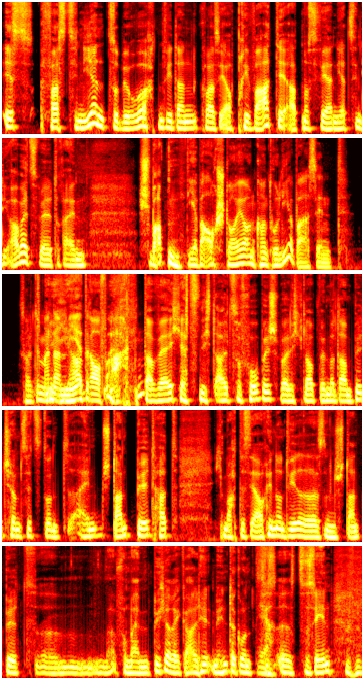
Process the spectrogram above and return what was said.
ist faszinierend zu beobachten, wie dann quasi auch private Atmosphären jetzt in die Arbeitswelt rein schwappen. Die aber auch steuer- und kontrollierbar sind. Sollte man da ja, mehr drauf achten? Da wäre ich jetzt nicht allzu phobisch, weil ich glaube, wenn man da am Bildschirm sitzt und ein Standbild hat, ich mache das ja auch hin und wieder, da ist ein Standbild äh, von meinem Bücherregal im Hintergrund ja. zu, äh, zu, sehen. Mhm.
